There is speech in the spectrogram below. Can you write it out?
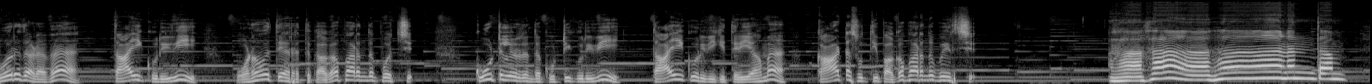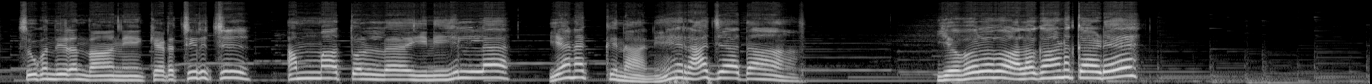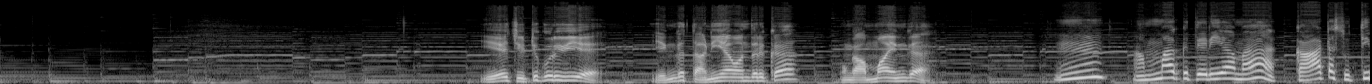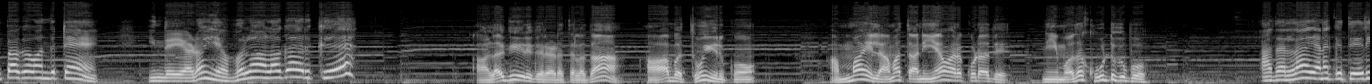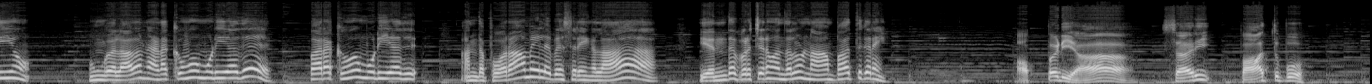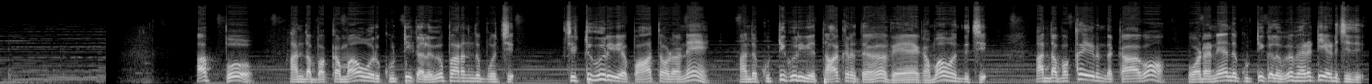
ஒரு தடவை தாய் குருவி உணவு தேடுறதுக்காக பறந்து போச்சு. கூட்டில் இருந்த குட்டி குருவி தாய் குருவிக்கு தெரியாம காட்டை சுத்தி பார்க்க பறந்து போயிருச்சு. ஆஹா ஆஹா, ஆனந்தம். சுதந்திரம் தானே கிடைச்சிருச்சு. அம்மா தொல்லை இனி இல்ல. எனக்கு நானே ராஜாதான். எவ்வளவு அழகான காடு. ஏ சிட்டுக்குருவியே எங்க தனியா வந்திருக்க? உங்க அம்மா எங்க? ம் அம்மாக்கு தெரியாம காட்டை சுத்தி பார்க்க வந்துட்டேன். இந்த இடம் எவ்வளவு அழகா இருக்கு? அழகு இருக்கிற இடத்துல தான் ஆபத்தும் இருக்கும். அம்மா இல்லாம தனியா வரக்கூடாது. நீ முத கூட்டுக்கு போ. அதெல்லாம் எனக்கு தெரியும். உங்களால நடக்கவும் முடியாது பறக்கவும் முடியாது. அந்த பொறாமையில பேசுறீங்களா? எந்த பிரச்சனை வந்தாலும் நான் பார்த்துக்கிறேன் அப்படியா? சரி பார்த்து போ. அப்போ அந்த பக்கமா ஒரு குட்டி கழுகு பறந்து போச்சு. சிட்டுக்குருவியை பார்த்த உடனே அந்த குட்டி குருவியை தாக்குறதுக்காக வேகமா வந்துச்சு. அந்த பக்கம் இருந்த காகம் உடனே அந்த குட்டி கழுகு விரட்டி அடிச்சுது.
